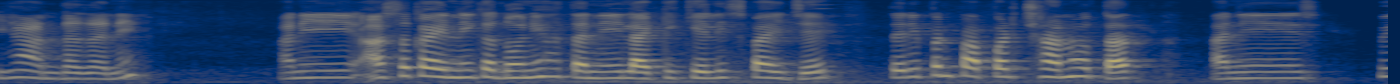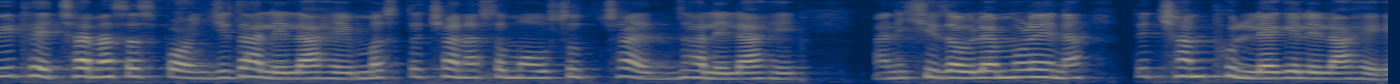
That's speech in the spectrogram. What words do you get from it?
ह्या अंदाजाने. आणि असं काही नाही का दोन्ही हाताने लाटी केलीच पाहिजे. तरी पण पापड छान होतात. आणि पीठ हे छान असं स्पॉन्जी झालेलं आहे मस्त छान असं मौसूद छान झालेलं आहे आणि शिजवल्यामुळे ना ते छान फुलल्या गेलेलं आहे.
